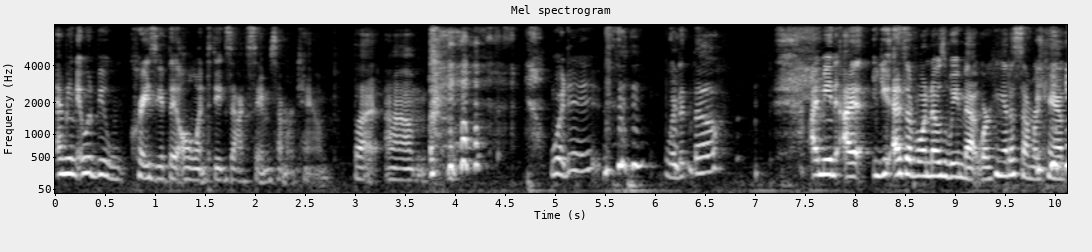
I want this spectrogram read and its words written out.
I mean, it would be crazy if they all went to the exact same summer camp, but um, Would it? would it though? I mean, I you, as everyone knows, we met working at a summer camp,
